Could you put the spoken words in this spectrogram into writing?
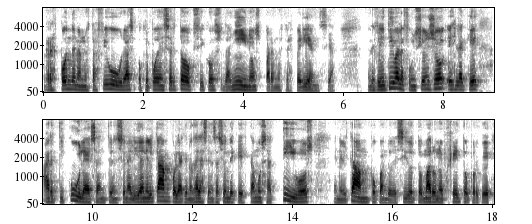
responden a nuestras figuras o que pueden ser tóxicos, dañinos para nuestra experiencia. En definitiva, la función yo es la que articula esa intencionalidad en el campo, la que nos da la sensación de que estamos activos en el campo, cuando decido tomar un objeto porque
